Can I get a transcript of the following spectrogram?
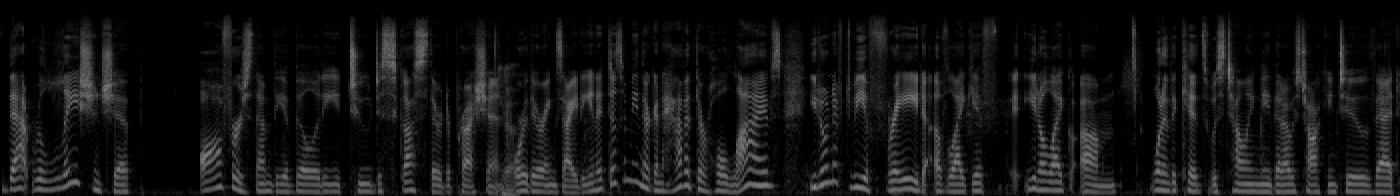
that relationship offers them the ability to discuss their depression Yeah. or their anxiety and it doesn't mean they're going to have it their whole lives you don't have to be afraid of like if you know like um one of the kids was telling me that i was talking to that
